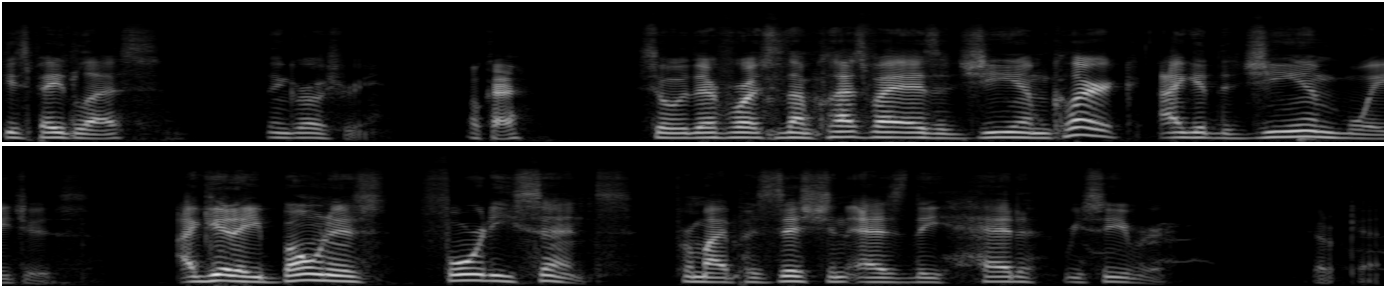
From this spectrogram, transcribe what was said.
gets paid less than grocery. Okay. So therefore, since I'm classified as a GM clerk, I get the GM wages. I get a bonus forty cents for my position as the head receiver. Shut up, cat.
